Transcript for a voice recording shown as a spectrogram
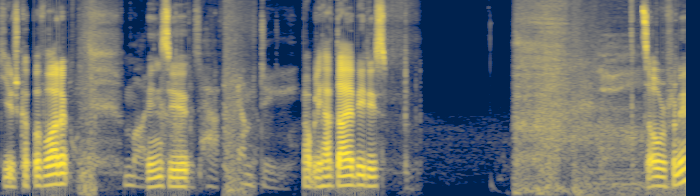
Huge cup of water. Means you- is half empty. Probably have diabetes. It's over for me.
